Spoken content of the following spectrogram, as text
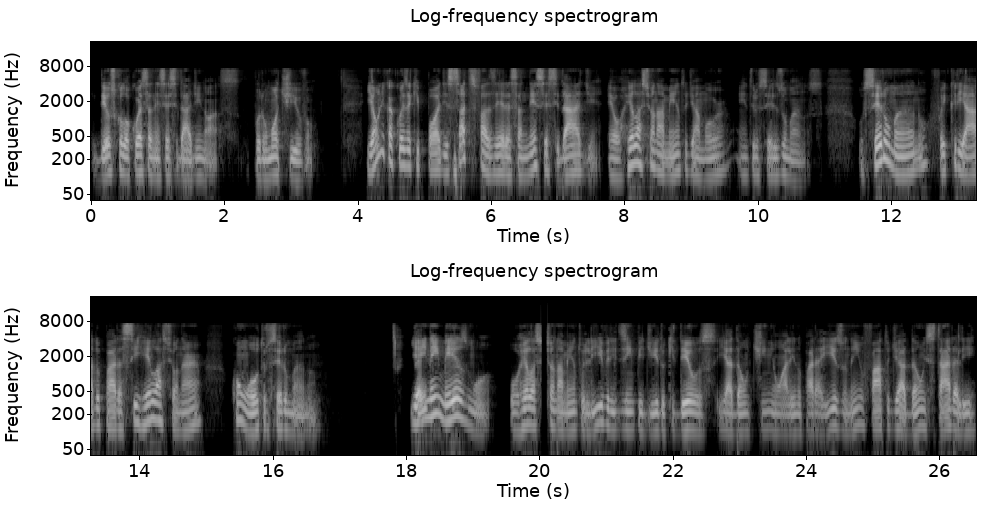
Deus colocou essa necessidade em nós, por um motivo. E a única coisa que pode satisfazer essa necessidade é o relacionamento de amor entre os seres humanos. O ser humano foi criado para se relacionar com outro ser humano. E aí nem mesmo o relacionamento livre e desimpedido que Deus e Adão tinham ali no paraíso, nem o fato de Adão estar ali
